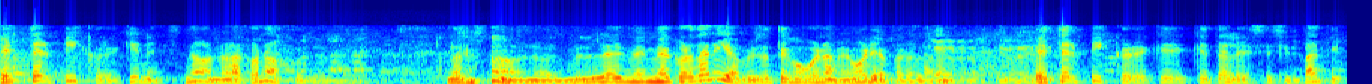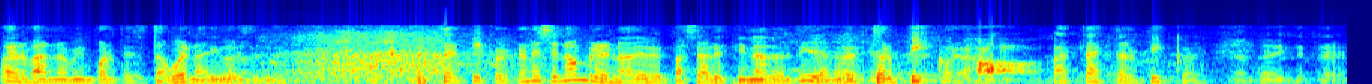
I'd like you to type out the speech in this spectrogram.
Esther Piscore, ¿quién es? No, no la conozco. No, no, no, me, acordaría, pero yo tengo buena memoria para la... Claro, no. Esther Piscore, ¿qué, qué tal es? ¿Es simpático? Bueno, va, no me importa, está buena, digo. es- Esther Piscore, con ese nombre no debe pasar inadvertida, ¿no? Esther Piscore. Oh, ¿cómo está Esther Piscore? No, no dije Esther.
